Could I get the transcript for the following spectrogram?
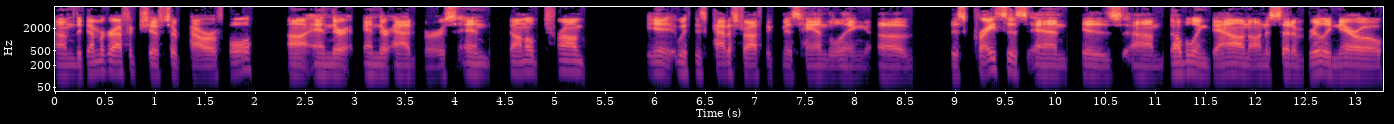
Um, the demographic shifts are powerful, uh, and they're and they're adverse. And Donald Trump, it, with his catastrophic mishandling of this crisis and his um, doubling down on a set of really narrow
